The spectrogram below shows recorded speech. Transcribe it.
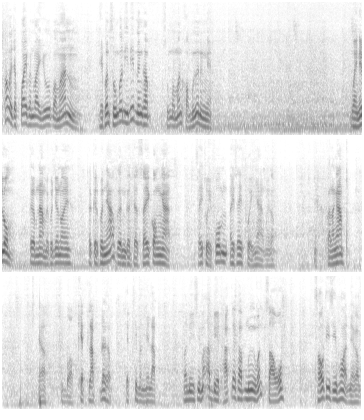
เขาก็จะปล่อยเพิ่นไว้อยู่ประมาณ เห็นเพิ่นสูงกว่านี้นิดนึงครับ สูงประมาณขอมือหนึ่งเนี่ยไว้ในลมเติมน้ำให้เพิ่นจะหน่อย ถ้าเกิดเพิ่นยาวเกินก็จะใส่กองหยากใส่ถ้วยโฟมไอ้ใส่ถ้วยหยากไหมครับเนี่ยกำลังงาม เดี๋ยวสิบอกเคล็ดลับด้อครับเคล็ดที่มันไม่ลับวันนี้สิมาอัปเดตผักนะครับ มือวันเสาร์เสาร์ที่สีฮอดเนี่ยครับ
